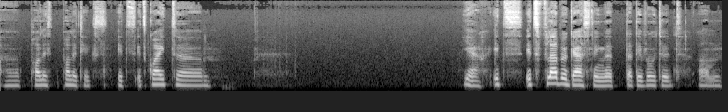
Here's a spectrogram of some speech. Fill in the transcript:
uh, poli- politics. It's it's quite um, yeah. It's it's flabbergasting that that they voted um,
